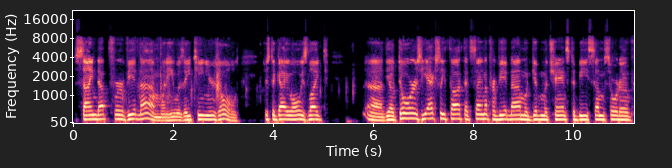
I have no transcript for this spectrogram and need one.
signed up for Vietnam when he was 18 years old. Just a guy who always liked uh, the outdoors. He actually thought that signing up for Vietnam would give him a chance to be some sort of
